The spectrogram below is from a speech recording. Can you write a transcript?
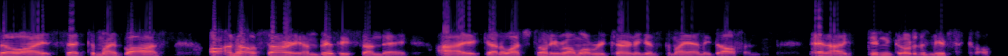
so I said to my boss, "Oh no, sorry, I'm busy Sunday. I got to watch Tony Romo return against the Miami Dolphins." And I didn't go to the musical.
